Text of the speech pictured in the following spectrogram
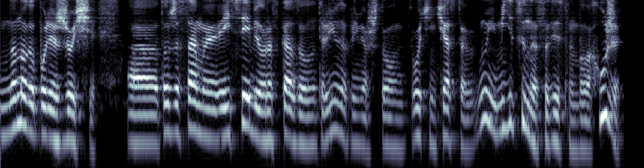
намного более жестче. А, тот же самый Эйсебио рассказывал в интервью, например, что он очень часто, ну и медицина, соответственно, была хуже.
